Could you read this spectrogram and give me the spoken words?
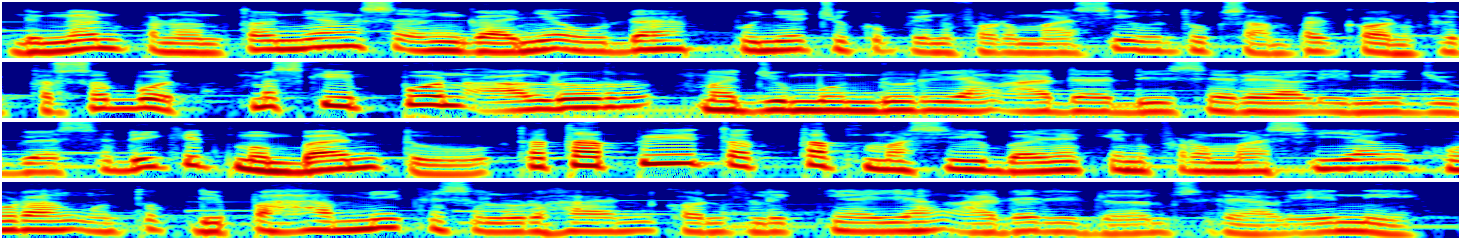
dengan penonton yang seenggaknya udah punya cukup informasi untuk sampai konflik tersebut. Meskipun alur maju mundur yang ada di serial ini juga sedikit membantu, tetapi tetap masih banyak informasi yang kurang untuk dipahami keseluruhan konfliknya yang ada di dalam serial ini.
